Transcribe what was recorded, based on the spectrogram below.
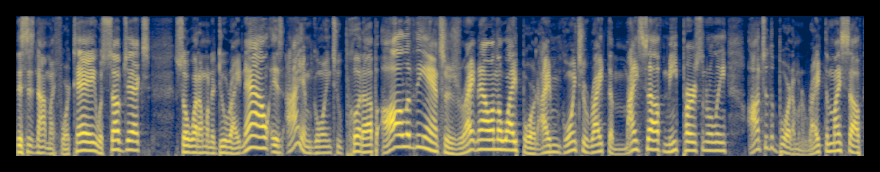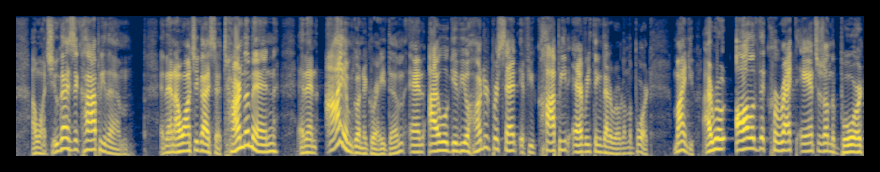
This is not my forte with subjects. So what I'm going to do right now is I am going to put up all of the answers right now on the whiteboard. I'm going to write them myself, me personally, onto the board. I'm going to write them myself. I want you guys to copy them and then I want you guys to turn them in, and then I am going to grade them, and I will give you 100% if you copied everything that I wrote on the board. Mind you, I wrote all of the correct answers on the board.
